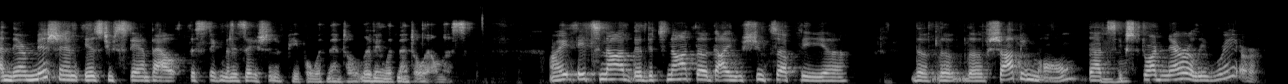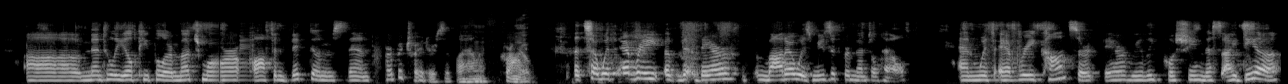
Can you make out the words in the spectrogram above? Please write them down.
And their mission is to stamp out the stigmatization of people with mental, living with mental illness right? It's not it's not the guy who shoots up the uh, the, the, the shopping mall. That's mm-hmm. extraordinarily rare. Uh, mentally ill people are much more often victims than perpetrators of violent mm-hmm. crime. Yep. But so with every uh, their motto is music for mental health, and with every concert, they're really pushing this idea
